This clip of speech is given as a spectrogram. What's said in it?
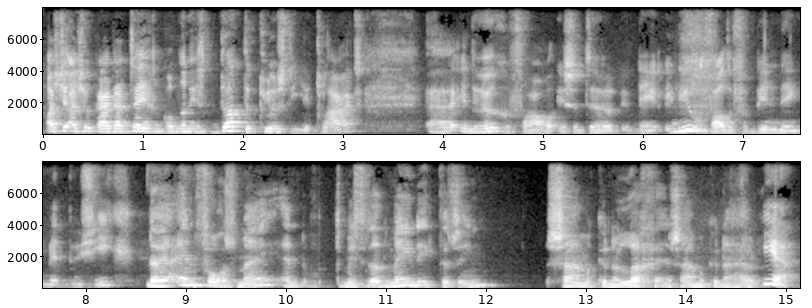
Als je, als je elkaar daar tegenkomt, dan is dat de klus die je klaart. Eh, in hun geval is het de, nee, in ieder geval de verbinding met muziek. Nou ja, en volgens mij, en tenminste dat meende ik te zien, samen kunnen lachen en samen kunnen huilen. Ja.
